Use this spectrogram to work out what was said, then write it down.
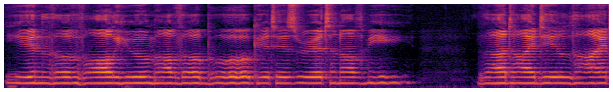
In the volume of the book it is written of me that I delight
